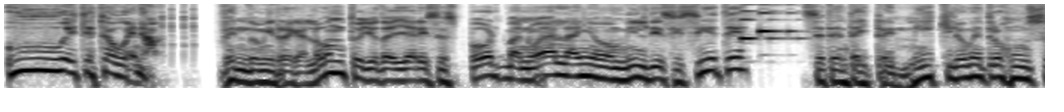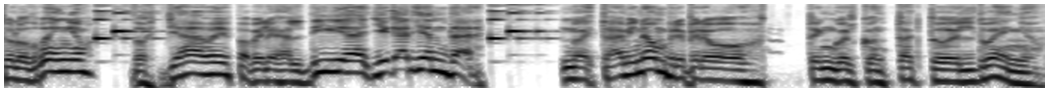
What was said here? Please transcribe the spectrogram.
Uh, este está bueno. Vendo mi regalón Toyota Yaris Sport manual año 2017. 73 mil kilómetros, un solo dueño, dos llaves, papeles al día, llegar y andar. No está mi nombre, pero tengo el contacto del dueño.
